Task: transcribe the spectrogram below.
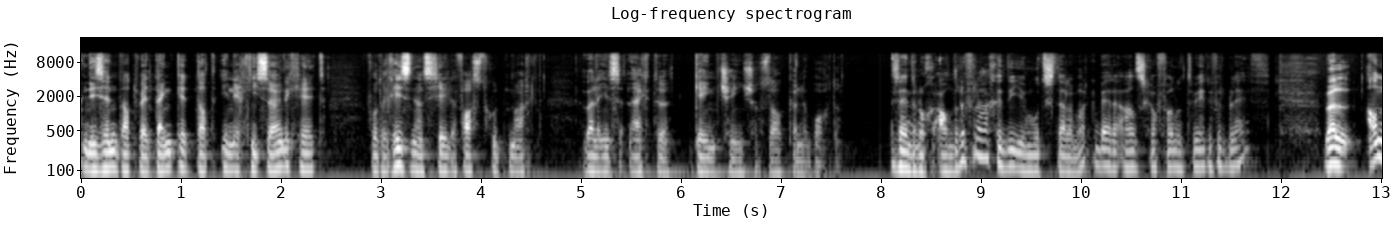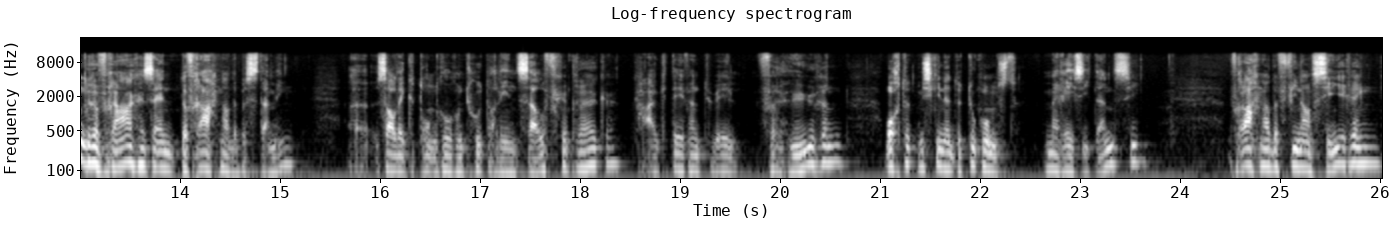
In die zin dat wij denken dat energiezuinigheid voor de residentiële vastgoedmarkt wel eens een echte gamechanger zou kunnen worden. Zijn er nog andere vragen die je moet stellen, Mark, bij de aanschaf van een tweede verblijf? Wel, andere vragen zijn de vraag naar de bestemming. Uh, zal ik het onroerend goed alleen zelf gebruiken? Ga ik het eventueel verhuren? Wordt het misschien in de toekomst mijn residentie? Vraag naar de financiering.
